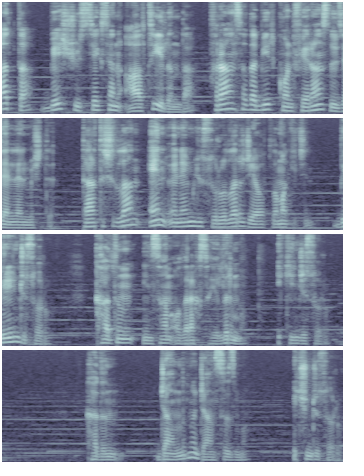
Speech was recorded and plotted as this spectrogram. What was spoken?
Hatta 586 yılında Fransa'da bir konferans düzenlenmişti. Tartışılan en önemli soruları cevaplamak için. Birinci soru. Kadın insan olarak sayılır mı? İkinci soru. Kadın canlı mı cansız mı? Üçüncü soru.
